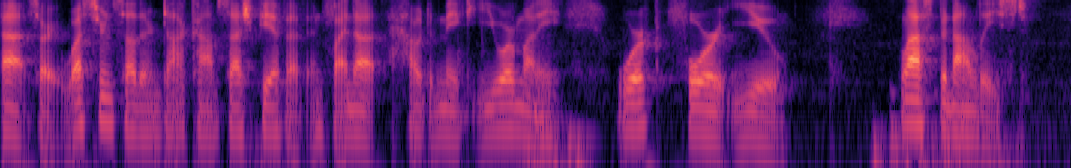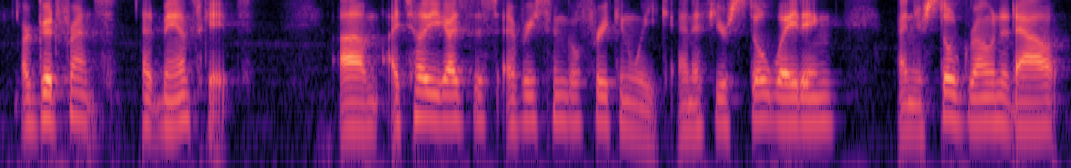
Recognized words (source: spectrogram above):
uh, sorry, westernsouthern.com slash PFF and find out how to make your money work for you. Last but not least, our good friends at Manscaped. Um, I tell you guys this every single freaking week. And if you're still waiting and you're still growing it out,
